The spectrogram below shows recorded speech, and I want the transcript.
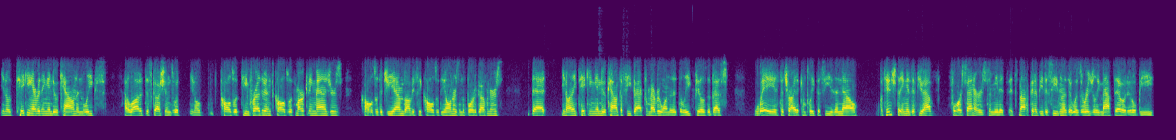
you know taking everything into account and leaks had a lot of discussions with you know calls with team presidents calls with marketing managers calls with the gms obviously calls with the owners and the board of governors that you know, I think taking into account the feedback from everyone that the league feels the best way is to try to complete the season. Now, what's interesting is if you have four centers, I mean, it, it's not going to be the season as it was originally mapped out. It'll be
